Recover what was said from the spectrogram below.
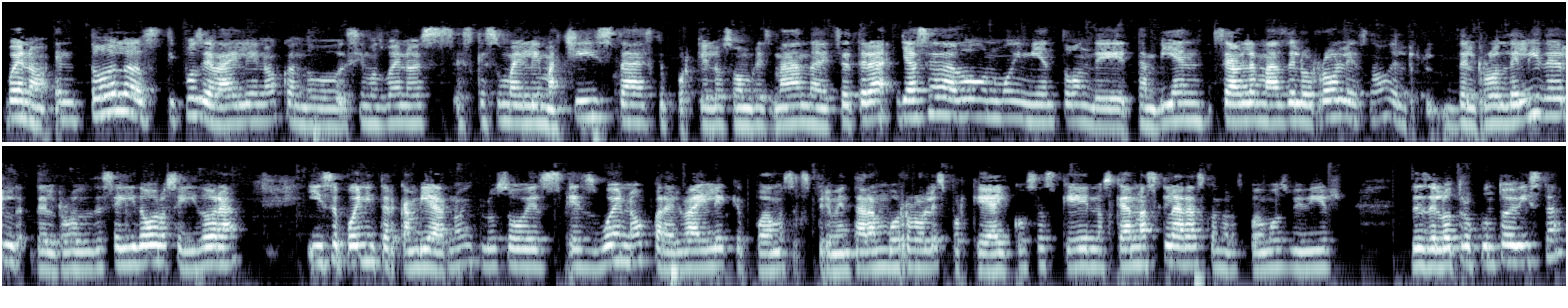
Bueno, en todos los tipos de baile, ¿no? Cuando decimos, bueno, es, es que es un baile machista, es que porque los hombres mandan, etcétera, ya se ha dado un movimiento donde también se habla más de los roles, ¿no? Del, del rol de líder, del rol de seguidor o seguidora, y se pueden intercambiar, ¿no? Incluso es, es bueno para el baile que podamos experimentar ambos roles porque hay cosas que nos quedan más claras cuando los podemos vivir desde el otro punto de vista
